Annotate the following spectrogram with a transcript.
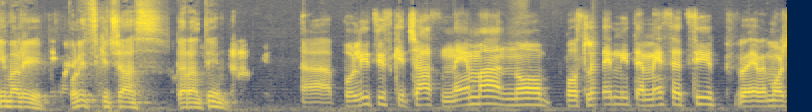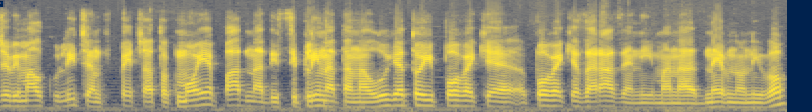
Имали полициски час, карантин? А, полициски час нема, но последните месеци е можеби малку личен впечаток моје, падна дисциплината на луѓето и повеќе повеќе заразени има на дневно ниво.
